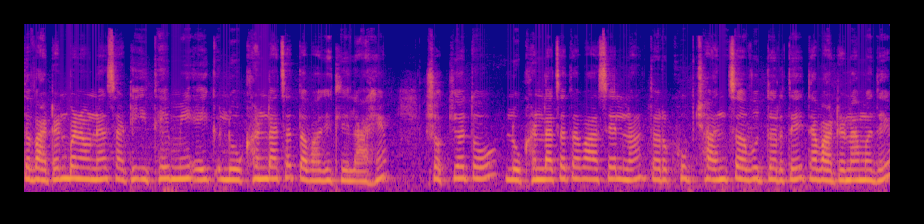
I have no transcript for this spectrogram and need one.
तर वाटण बनवण्यासाठी इथे मी एक लोखंडाचा तवा घेतलेला आहे. शक्यतो लोखंडाचा तवा असेल ना तर खूप छान चव उतरते त्या वाटणामध्ये.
